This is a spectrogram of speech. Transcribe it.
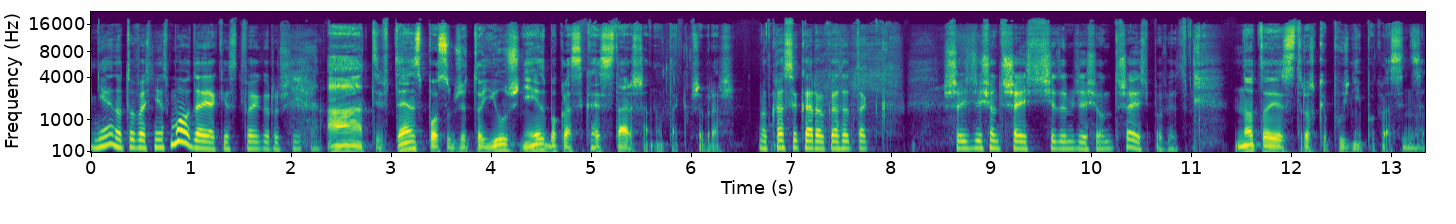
Nie, no to właśnie jest młode, jak jest twojego rocznika. A, ty w ten sposób, że to już nie jest, bo klasyka jest starsza. No tak, przepraszam. No klasyka roka to tak 66-76 powiedzmy. No to jest troszkę później po klasyce.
